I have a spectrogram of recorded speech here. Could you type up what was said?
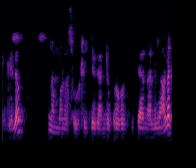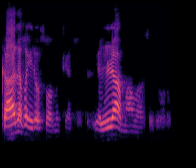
എങ്കിലും നമ്മൾ സൂക്ഷിച്ച് കണ്ട് പ്രവർത്തിച്ചാൽ നല്ലതാണ്. കാലഭൈരവ സ്വാമി ക്ഷേത്രത്തിൽ എല്ലാ അമാവാസ്യതോടും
